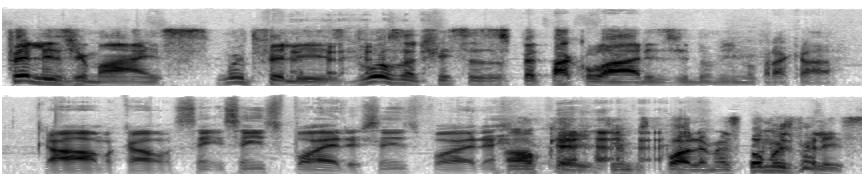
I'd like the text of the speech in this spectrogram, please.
Feliz demais, muito feliz. Duas notícias espetaculares de domingo pra cá. Calma, calma. Sem, sem spoiler, sem spoiler. Ah, ok, tem spoiler, mas tô muito feliz.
